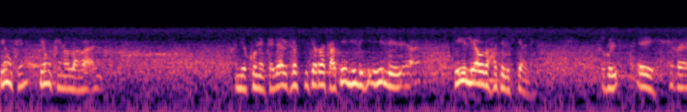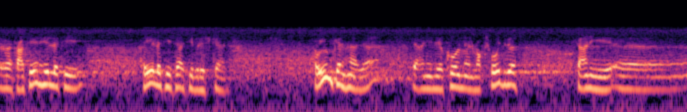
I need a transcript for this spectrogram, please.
يمكن يمكن الله أعلم. أن يكون كذلك بس الركعتين هي اللي هي اللي هي اللي أوضحت الإشكال. يقول إيه الركعتين هي التي هي التي تأتي بالإشكال. أو يمكن هذا يعني أن يكون المقصود به يعني آه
